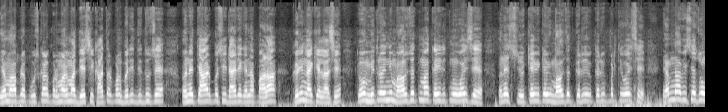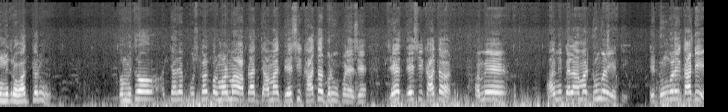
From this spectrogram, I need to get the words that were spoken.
એમાં આપણે પુષ્કળ પ્રમાણમાં દેશી ખાતર પણ ભરી દીધું છે, અને ત્યાર પછી ડાયરેક્ટ એના પાળા કરી નાખેલા છે. તો મિત્રો, એની માવજતમાં કઈ રીતનું હોય છે અને કેવી કેવી માવજત કરવી કરવી પડતી હોય છે, એમના વિશે જો હું મિત્રો વાત કરું, તો મિત્રો, અત્યારે પુષ્કળ પ્રમાણમાં આપણા આમાં દેશી ખાતર ભરવું પડે છે. જે દેશી ખાતર અમે આની પહેલાં આમાં ડુંગળી હતી. એ ડુંગળી કાઢી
